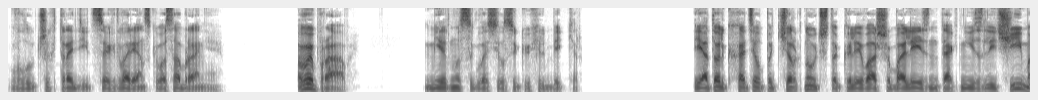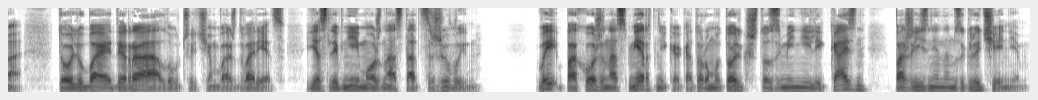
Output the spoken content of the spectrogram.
в лучших традициях дворянского собрания. «Вы правы», — мирно согласился Кюхельбеккер. «Я только хотел подчеркнуть, что коли ваша болезнь так неизлечима, то любая дыра лучше, чем ваш дворец, если в ней можно остаться живым. Вы похожи на смертника, которому только что заменили казнь пожизненным заключением,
